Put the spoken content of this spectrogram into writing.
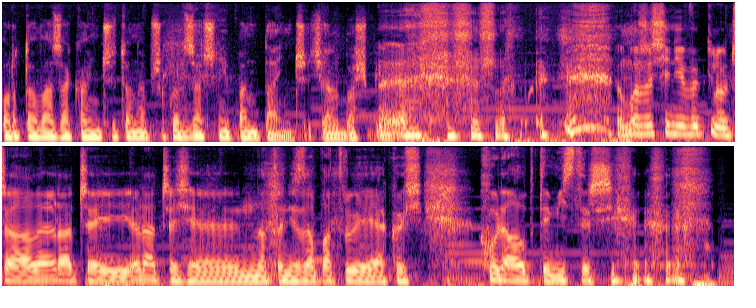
sportowa zakończy, to na przykład zacznie pan tańczyć albo śpiewać. No może się nie wyklucza, ale raczej, raczej się na to nie zapatruję jakoś hura optymistycznie.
